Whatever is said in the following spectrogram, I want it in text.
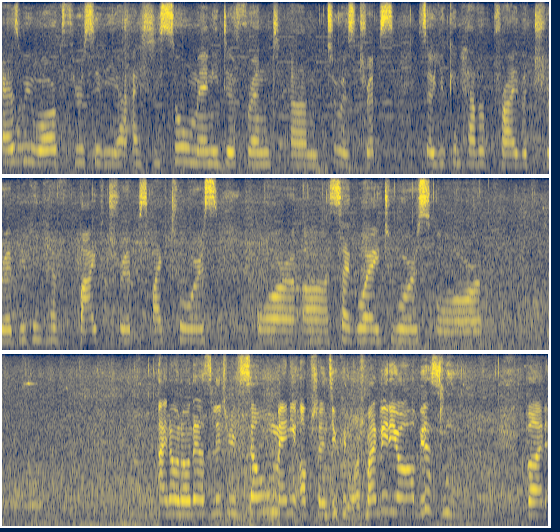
As we walk through Sevilla, I see so many different um, tourist trips. So you can have a private trip, you can have bike trips, bike tours, or uh, Segway tours, or I don't know, there's literally so many options. You can watch my video, obviously. But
